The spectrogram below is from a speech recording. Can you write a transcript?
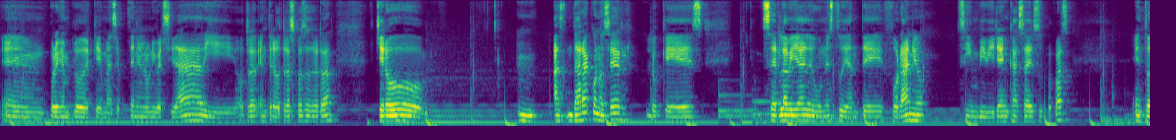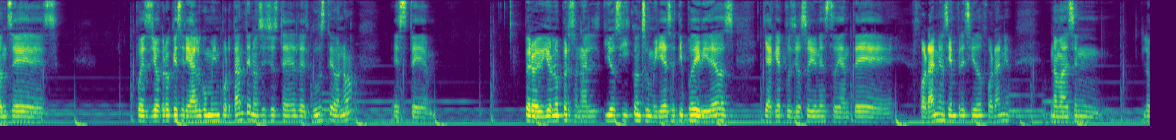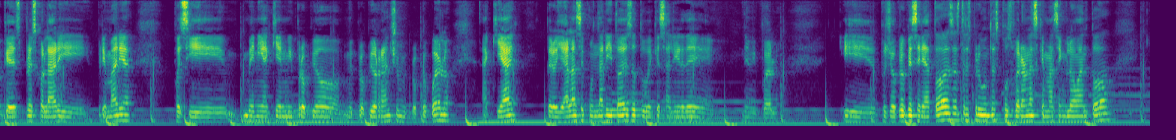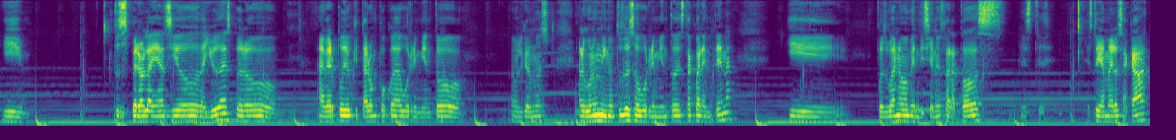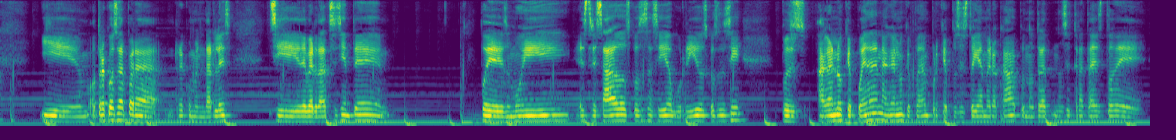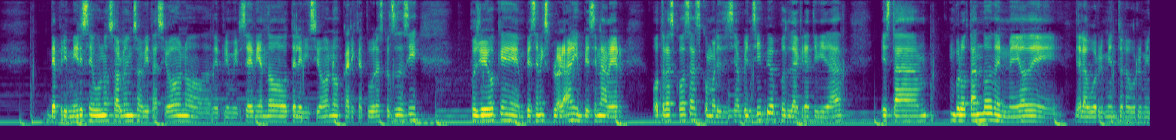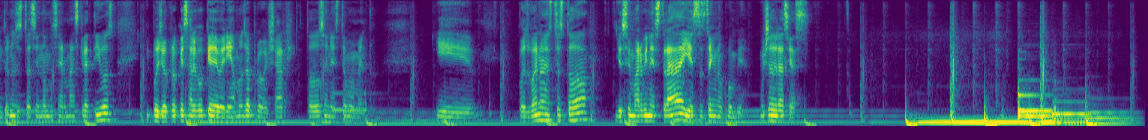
Em, por ejemplo, de que me acepten en la universidad y otra, entre otras cosas, ¿verdad? Quiero mm, dar a conocer lo que es ser la vida de un estudiante foráneo sin vivir en casa de sus papás. Entonces, pues yo creo que sería algo muy importante. No sé si a ustedes les guste o no. Este, pero yo en lo personal, yo sí consumiría ese tipo de videos, ya que pues yo soy un estudiante foráneo, siempre he sido foráneo. Nada más en lo que es preescolar y primaria, pues sí venía aquí en mi propio, mi propio rancho, en mi propio pueblo. Aquí hay, pero ya la secundaria y todo eso tuve que salir de, de mi pueblo. Y pues yo creo que sería todas esas tres preguntas, pues fueron las que más engloban todo. Y pues espero le hayan sido de ayuda, espero haber podido quitar un poco de aburrimiento, algunos, algunos minutos de su aburrimiento de esta cuarentena. Y pues bueno, bendiciones para todos. Este, esto ya mero se acaba. Y otra cosa para recomendarles, si de verdad se sienten pues muy estresados, cosas así, aburridos, cosas así, pues hagan lo que puedan, hagan lo que puedan porque pues esto ya mero acaba, pues no, no se trata esto de deprimirse uno solo en su habitación o deprimirse viendo televisión o caricaturas, cosas así, pues yo digo que empiecen a explorar y empiecen a ver otras cosas, como les decía al principio, pues la creatividad está brotando de en medio de, del aburrimiento, el aburrimiento nos está haciendo ser más creativos y pues yo creo que es algo que deberíamos de aprovechar todos en este momento. Y pues bueno, esto es todo. Yo soy Marvin Estrada y esto es Tecnocumbia. Muchas gracias.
